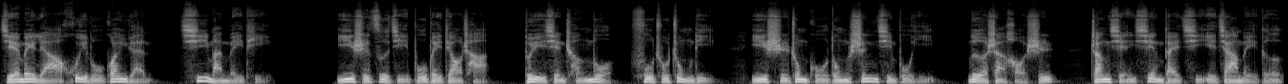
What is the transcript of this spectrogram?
姐妹俩贿赂官员、欺瞒媒体，以使自己不被调查，兑现承诺，付出重力，以使众股东深信不疑，乐善好施，彰显现代企业家美德。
